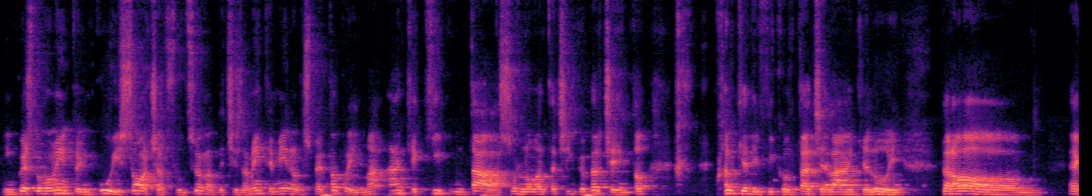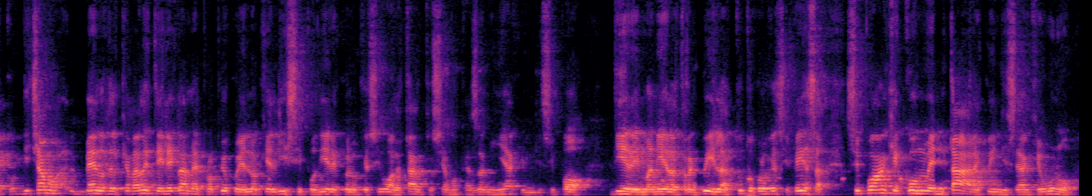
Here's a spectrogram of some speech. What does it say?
in questo momento in cui i social funzionano decisamente meno rispetto a prima, anche chi puntava sul 95%, qualche difficoltà ce l'ha anche lui, però ecco, diciamo il bello del canale Telegram è proprio quello che lì si può dire quello che si vuole, tanto siamo a casa mia, quindi si può dire in maniera tranquilla tutto quello che si pensa, si può anche commentare, quindi se anche uno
